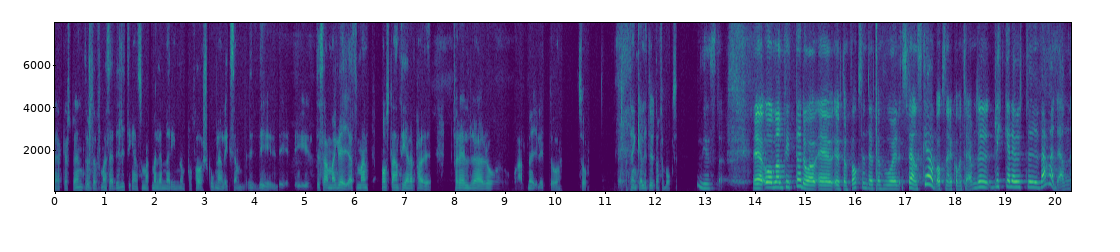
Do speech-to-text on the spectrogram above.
läkarstudenter och så får man säga det är lite grann som att man lämnar in dem på förskolan. Liksom. Det, det, det, det är inte samma grej. Alltså man måste hantera föräldrar och, och allt möjligt och så. Och tänka lite utanför boxen. Just det. Eh, och om man tittar då eh, utanför boxen, utanför vår svenska box när det kommer till det här. Om du blickar ut i världen,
